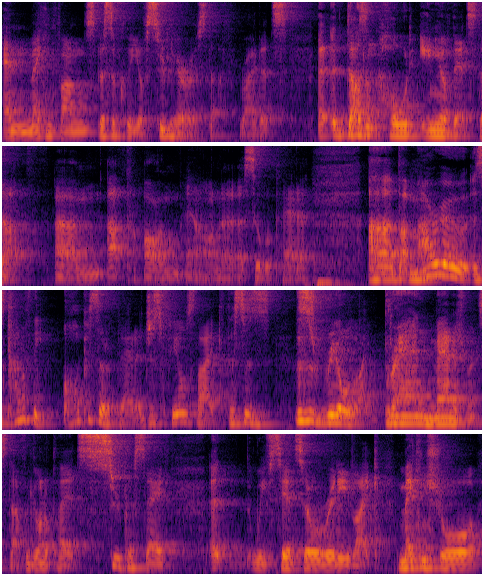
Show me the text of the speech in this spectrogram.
and making fun specifically of superhero stuff, right? It's it, it doesn't hold any of that stuff um, up on on a, a silver platter. Uh, but Mario is kind of the opposite of that. It just feels like this is this is real like brand management stuff. We want to play it super safe. It, we've said so already. Like making sure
